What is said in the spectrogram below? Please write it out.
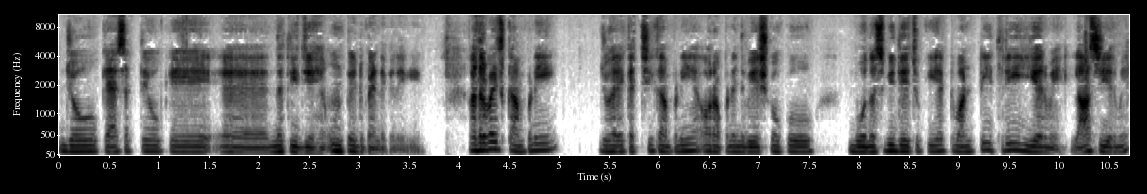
जो कह सकते हो कि नतीजे हैं, उन पे डिपेंड करेगी। अदरवाइज़ कंपनी जो है, एक अच्छी कंपनी है और अपने निवेशकों को बोनस भी दे चुकी है। ट्वेंटी थ्री ईयर में लास्ट ईयर में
